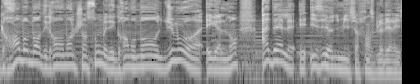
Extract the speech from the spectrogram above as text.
grands moments, des grands moments de chansons, mais des grands moments d'humour également. Adèle et Easy On Me sur France Bleu Berry.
